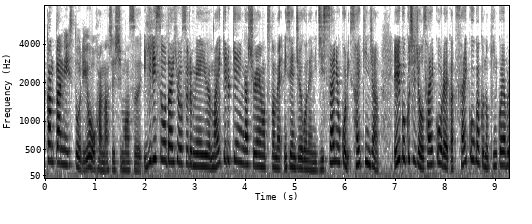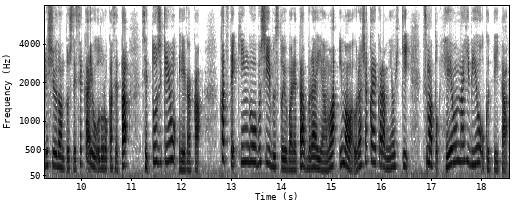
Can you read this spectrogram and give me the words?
簡単にストーリーをお話しします。イギリスを代表する名優マイケル・ケインが主演を務め、2015年に実際に起こり、最近じゃん。英国史上最高齢かつ最高額の金庫破り集団として世界を驚かせた窃盗事件を映画化。かつてキング・オブ・シーブスと呼ばれたブライアンは、今は裏社会から身を引き、妻と平穏な日々を送っていた。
